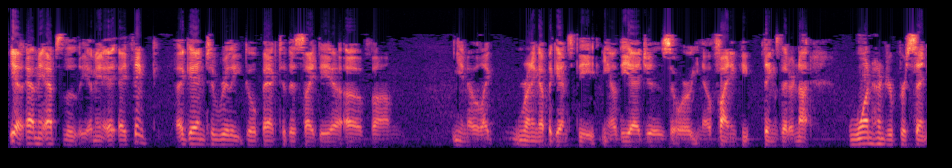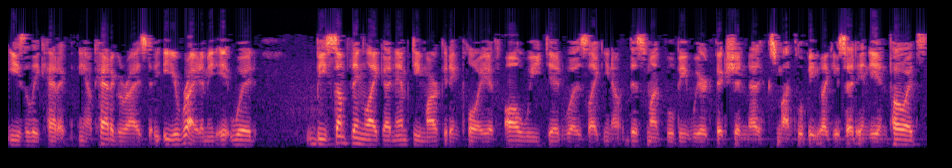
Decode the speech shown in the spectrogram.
Yeah, I mean, absolutely. I mean, I, I think again to really go back to this idea of um, you know, like running up against the, you know, the edges or, you know, finding pe- things that are not 100% easily cate- you know, categorized. You're right. I mean, it would be something like an empty marketing ploy if all we did was like, you know, this month will be weird fiction, next month will be, like you said, Indian poets,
